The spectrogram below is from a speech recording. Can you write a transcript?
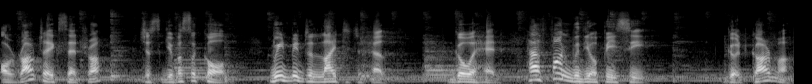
or router etc., just give us a call. We'd be delighted to help. Go ahead, have fun with your PC. Good karma.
